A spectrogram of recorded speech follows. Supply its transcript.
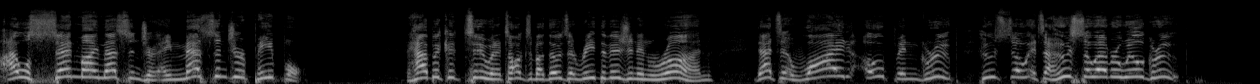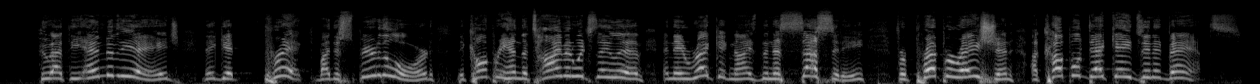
I will send my messenger, a messenger people. Habakkuk 2, when it talks about those that read the vision and run, that's a wide open group. Whoso, it's a whosoever will group who at the end of the age, they get pricked by the Spirit of the Lord, they comprehend the time in which they live, and they recognize the necessity for preparation a couple decades in advance.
